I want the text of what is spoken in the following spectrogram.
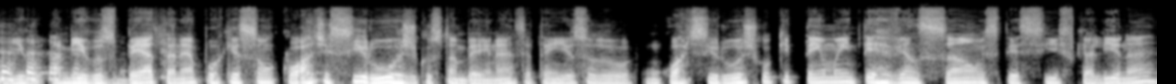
amigo, amigos beta, né? Porque são cortes cirúrgicos também, né? Você tem isso do um corte cirúrgico que tem uma intervenção específica ali, né?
